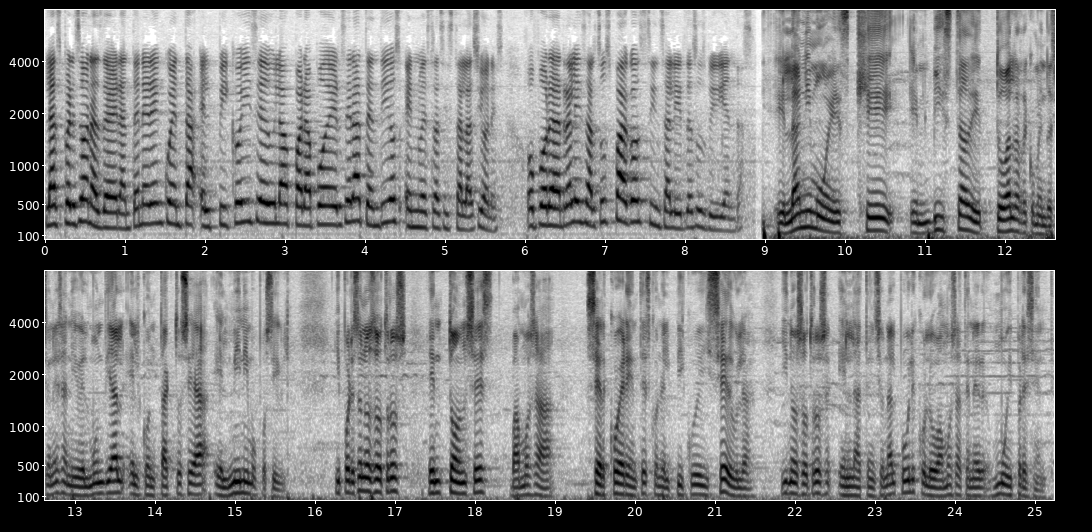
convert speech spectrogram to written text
Las personas deberán tener en cuenta el pico y cédula para poder ser atendidos en nuestras instalaciones o podrán realizar sus pagos sin salir de sus viviendas. El ánimo es que en vista de todas las recomendaciones a nivel mundial el contacto sea el mínimo posible. Y por eso nosotros entonces vamos a ser coherentes con el pico y cédula y nosotros en la atención al público lo vamos a tener muy presente.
